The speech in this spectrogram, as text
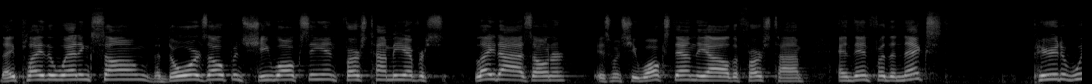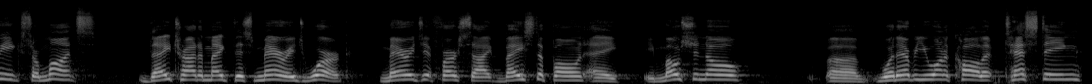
They play the wedding song. The doors open. She walks in. First time he ever laid eyes on her is when she walks down the aisle the first time. And then for the next period of weeks or months, they try to make this marriage work, marriage at first sight, based upon a emotional, uh, whatever you want to call it, testing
